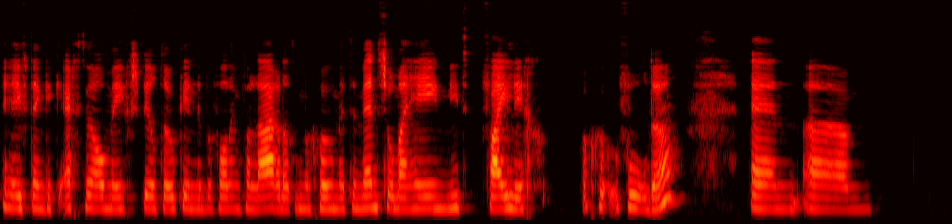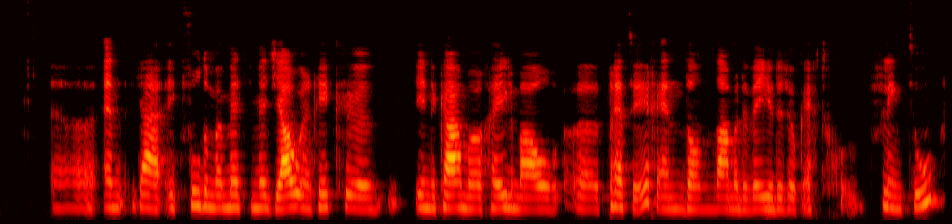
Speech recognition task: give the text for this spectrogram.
heeft denk ik echt wel meegespeeld ook in de bevalling van Lara. Dat ik me gewoon met de mensen om mij heen niet veilig voelde. En um, eh, en ja, ik voelde me met, met jou en Rick eh, in de kamer helemaal uh, prettig. En dan namen de weeën dus ook echt flink toe.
